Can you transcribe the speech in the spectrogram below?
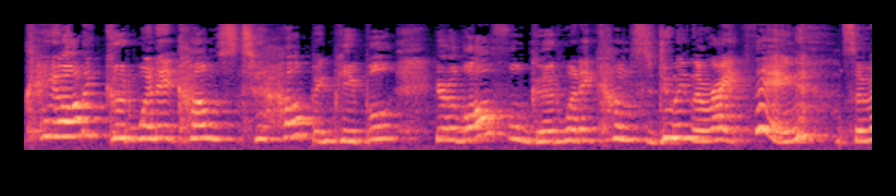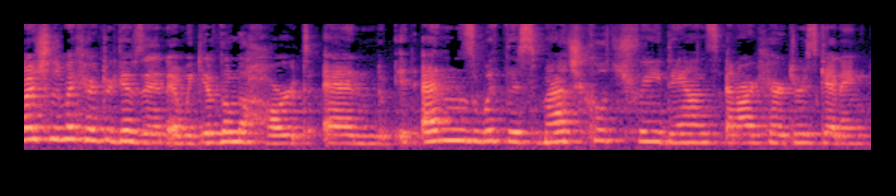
chaotic good when it comes to helping people. You're lawful good when it comes to doing the right thing. So eventually my character gives in and we give them the heart and it ends with this magical tree dance and our character is getting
